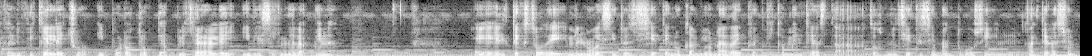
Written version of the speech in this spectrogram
califique el hecho y por otro que aplique la ley y designe la pena. El texto de 1917 no cambió nada y prácticamente hasta 2007 se mantuvo sin alteración.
